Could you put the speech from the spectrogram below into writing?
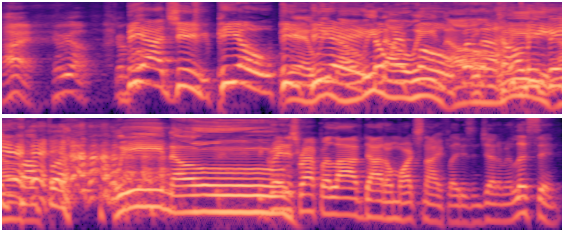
All right, here we go. B I G P O P P A. Yeah, we know, we no know, we know. Call me Big Papa. We know. The Greatest rapper alive died on March 9th, ladies and gentlemen. Listen,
